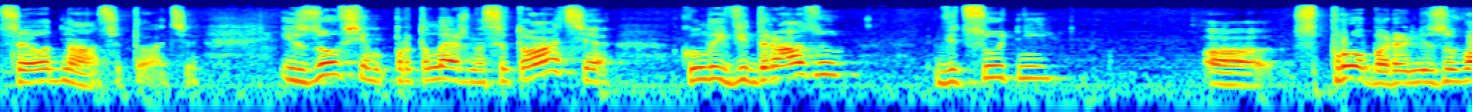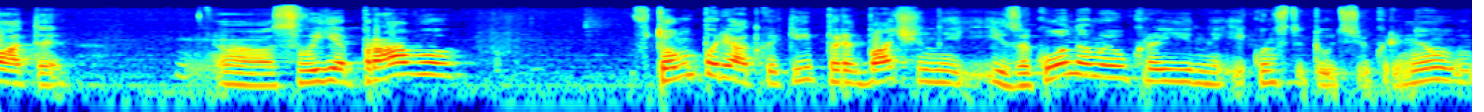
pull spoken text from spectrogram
це одна ситуація. І зовсім протилежна ситуація, коли відразу відсутній е, спроба реалізувати е, своє право в тому порядку, який передбачений і законами України, і Конституцією України. Ну,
